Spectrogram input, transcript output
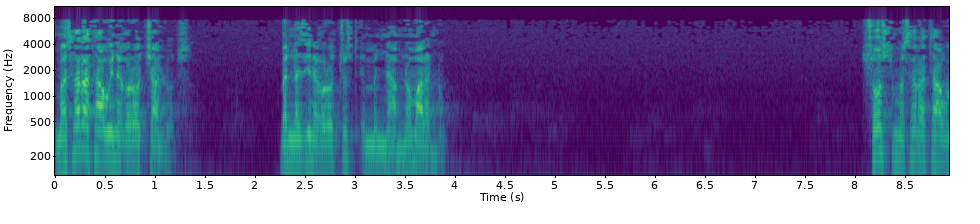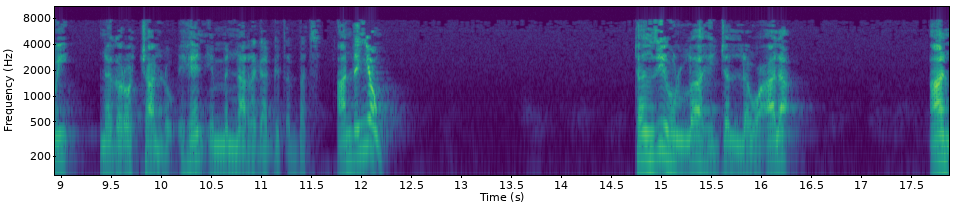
መሰረታዊ ነገሮች አሉት። በእነዚህ ነገሮች ውስጥ የምናምነው ማለት ነው። ሶስት መሰረታዊ ነገሮች አሉ ይሄን የምናረጋግጥበት አንደኛው ተንዚሁላህ ጀለ ወዓላ عن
